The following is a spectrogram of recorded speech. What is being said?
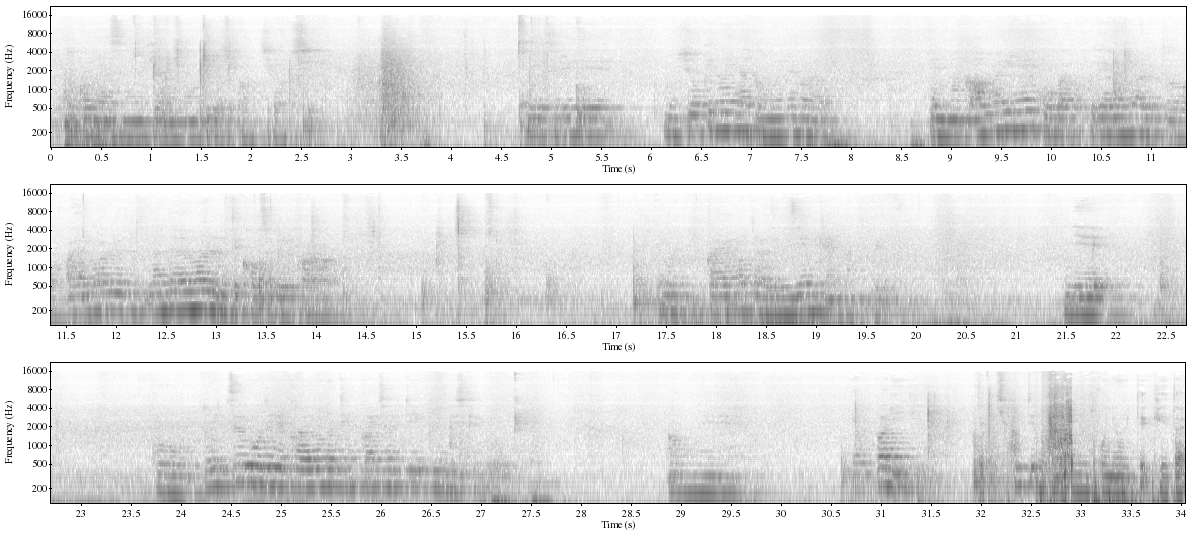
どこに休みの日はみんな起きる時間違うし。でそれで申し訳ないなと思いながらでもなんかあんまりねこう外国で謝ると謝るなんで謝るって顔されるからでも一回謝ったら全然みたいになってでこうドイツ語で会話が展開されていくんですけどあのねやっぱり聞こえてるのかなこのとこに置いて携帯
